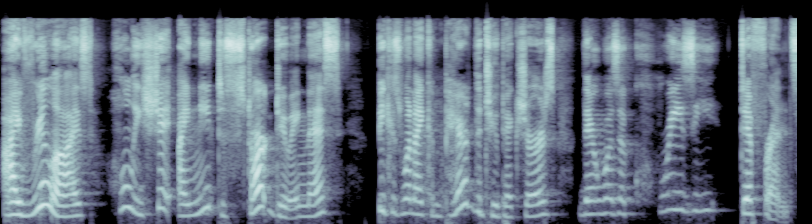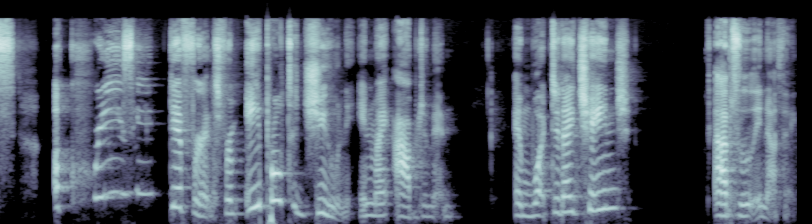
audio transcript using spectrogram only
I realized, holy shit, I need to start doing this because when I compared the two pictures, there was a crazy difference. A crazy difference from April to June in my abdomen. And what did I change? Absolutely nothing.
